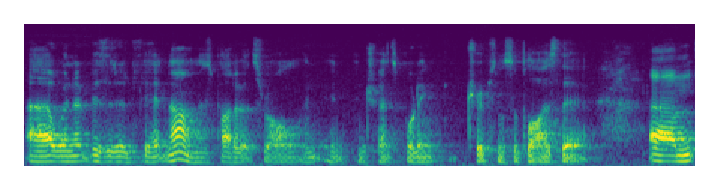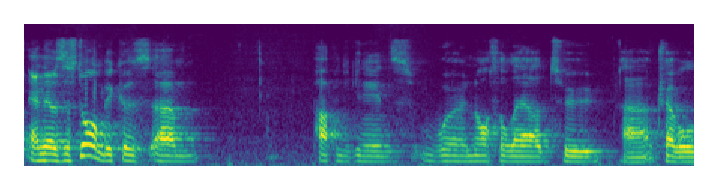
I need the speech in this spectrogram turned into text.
uh, when it visited Vietnam as part of its role in, in, in transporting troops and supplies there. Um, and there was a storm because um, Papua New Guineans were not allowed to uh, travel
